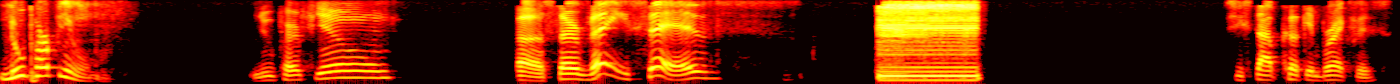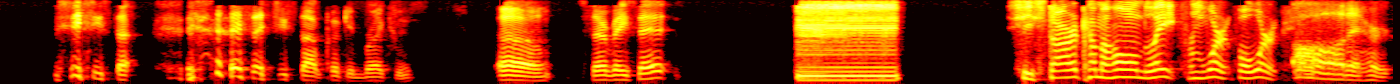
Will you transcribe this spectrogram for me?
new perfume. New perfume. Uh, survey says she stopped cooking breakfast. she she stopped. said she stopped cooking breakfast. Uh, survey said She started coming home late from work for work. Oh, that hurt.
